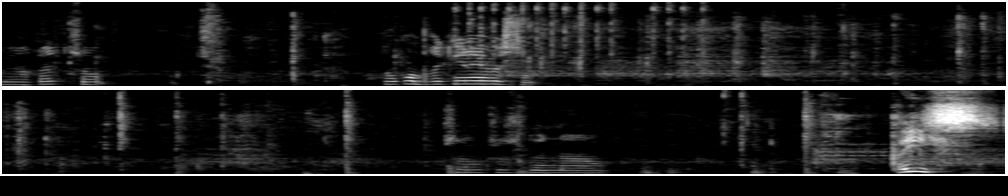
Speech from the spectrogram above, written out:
Alright, so donc on break everything. So I'm just gonna base.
